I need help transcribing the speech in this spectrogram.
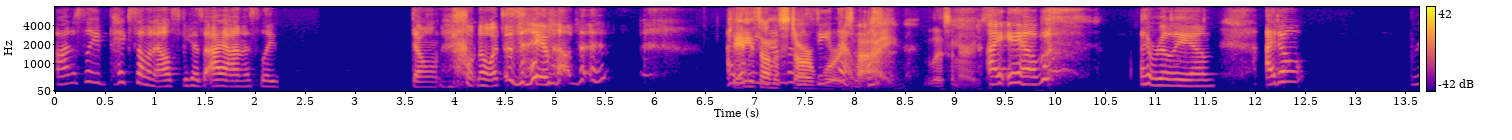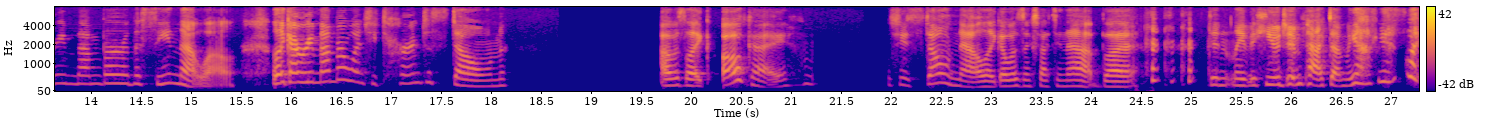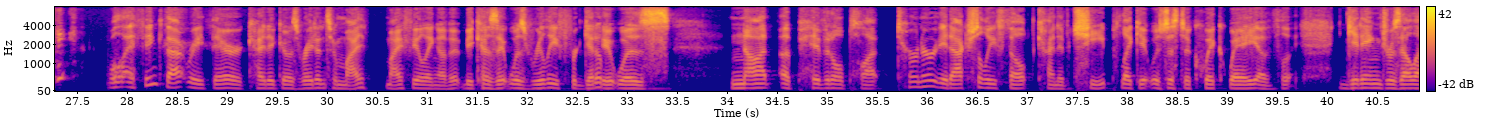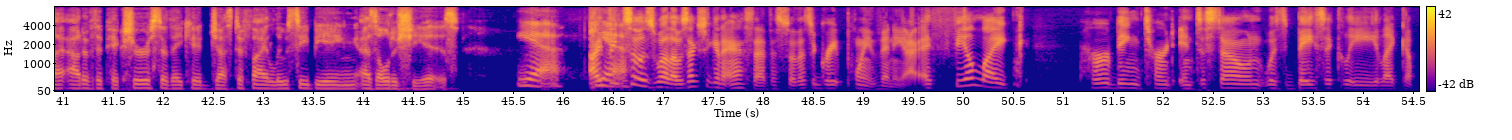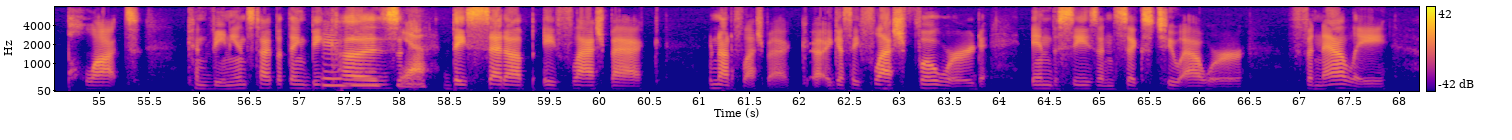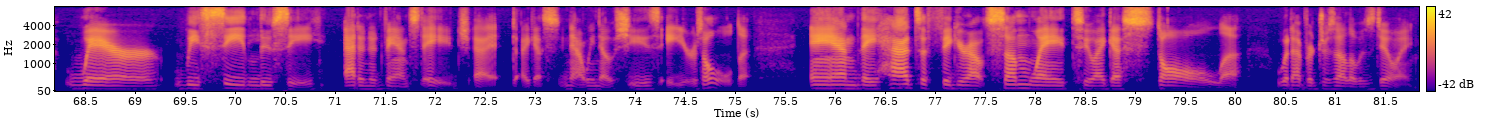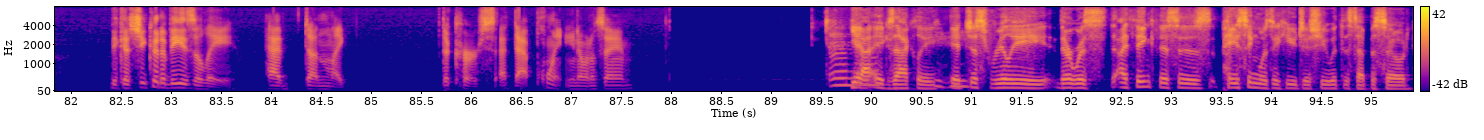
honestly pick someone else because I honestly don't don't know what to say about this. Katie's on the Star Wars high, listeners. I am. I really am. I don't remember the scene that well. Like I remember when she turned to stone. I was like, okay, she's stone now. Like I wasn't expecting that, but didn't leave a huge impact on me, obviously. Well, I think that right there kind of goes right into my my feeling of it because it was really forgettable. It was not a pivotal plot turner. It actually felt kind of cheap, like it was just a quick way of getting Drizella out of the picture so they could justify Lucy being as old as she is. Yeah. I yeah. think so as well. I was actually going to ask that, so that's a great point, Vinny. I, I feel like her being turned into stone was basically like a plot convenience type of thing because yeah. they set up a flashback, not a flashback, uh, I guess a flash forward in the season six two hour finale where we see Lucy at an advanced age. At, I guess now we know she's eight years old. And they had to figure out some way to, I guess, stall whatever Drizella was doing. Because she could have easily had done, like, the curse at that point. You know what I'm saying? Yeah, exactly. It just really there was. I think this is pacing was a huge issue with this episode.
